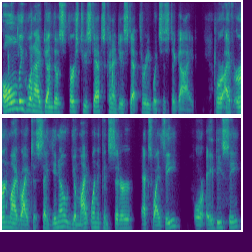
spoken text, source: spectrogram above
Only when I've done those first two steps can I do step three, which is to guide, where I've earned my right to say, you know, you might want to consider XYZ or ABC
